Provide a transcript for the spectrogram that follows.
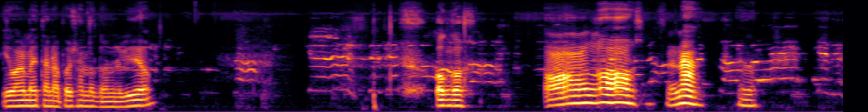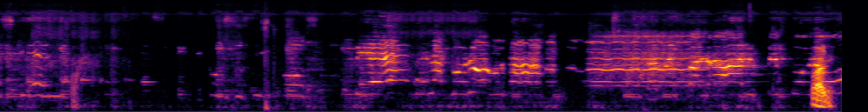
Igual me están apoyando con el video. Hongos. Hongos. Nada. Vale.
